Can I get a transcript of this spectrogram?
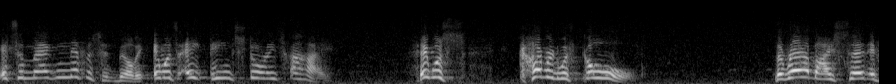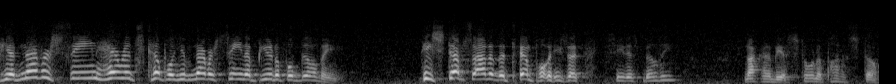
It's a magnificent building. It was 18 stories high, it was covered with gold. The rabbi said, If you've never seen Herod's temple, you've never seen a beautiful building. He steps out of the temple and he says, See this building? It's not going to be a stone upon a stone.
